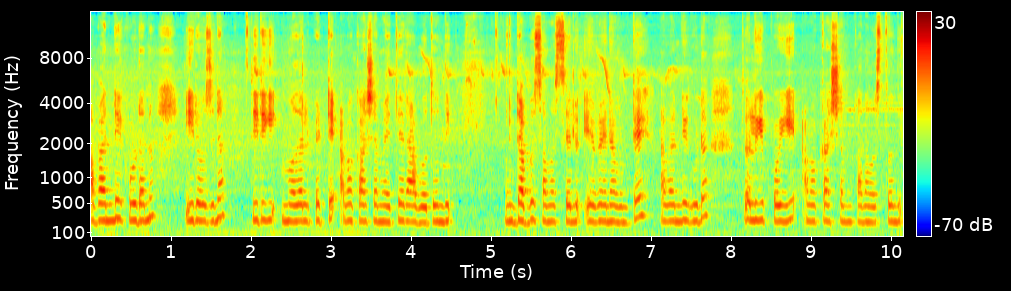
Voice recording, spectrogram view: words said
అవన్నీ కూడాను ఈ రోజున తిరిగి మొదలుపెట్టే అవకాశం అయితే రాబోతుంది. డబ్బు సమస్యలు ఏవైనా ఉంటే అవన్నీ కూడా తొలగిపోయే అవకాశం కనవస్తుంది.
